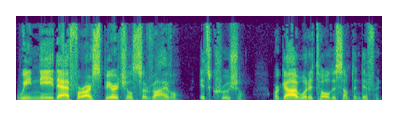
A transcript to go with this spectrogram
We need that for our spiritual survival. It's crucial, or God would have told us something different.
